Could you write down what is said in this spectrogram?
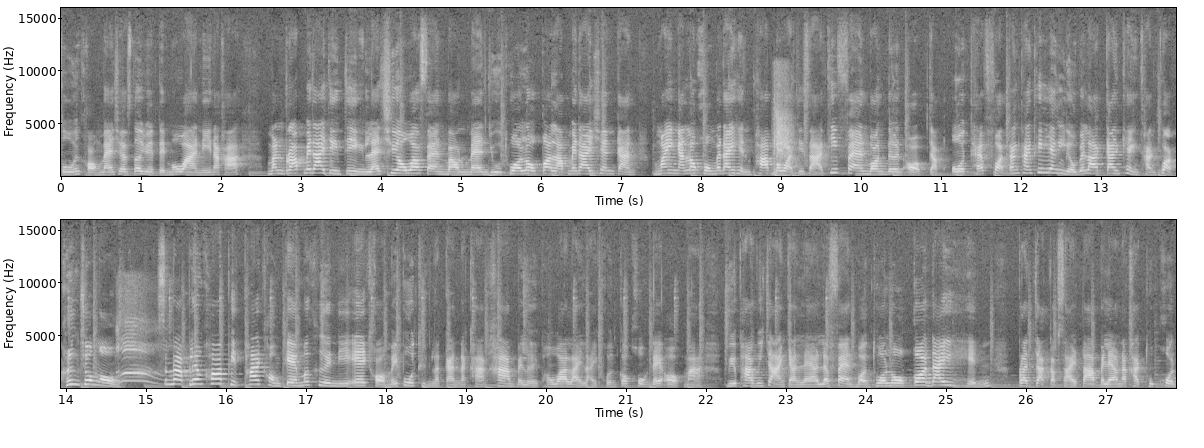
ศูนย์ของแมนเชสเตอร์ยูไนเต็ดเมื่อวานนี้นะคะ มันรับไม่ได้จริงๆ และเชื่อว่าแฟนบอลแมนยูทั่วโลกก็รับไม่ได้เช่นกัน ไม่งั้นเราคงไม่ได้เห็นภาพประวัติศาสตร์ที่แฟนบอลเดินออกจากโอแทฟฟอร์ดทั้งๆที่ยังเหลือเวลาการแข่งขันกว่าครึ่งชั่วโมง สำหรับเรื่องข้อผิดพลาดของเกมเมื่อคืนนี้เอขอไม่พูดถึงละกันนะคะ ข้ามไปเลย เพราะว่าหลายๆ คนก็คงได้ออกมา วิพากษ์วิจารณ์กันแล้ว และแฟนบอลทั่วโลกก็ได้เห็นประจักษ์กับสายตาไปแล้วนะคะ ทุกคน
